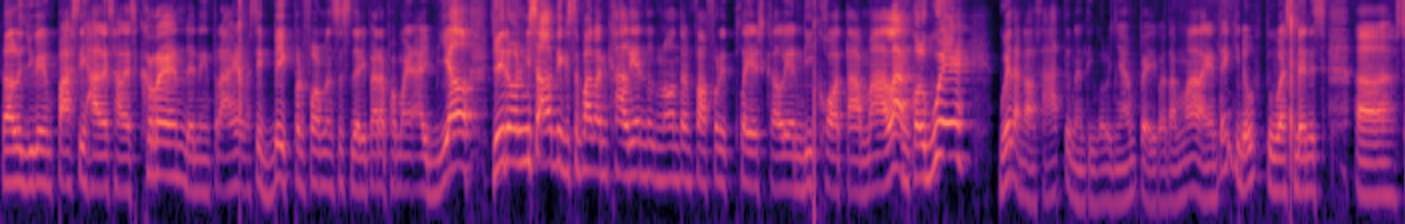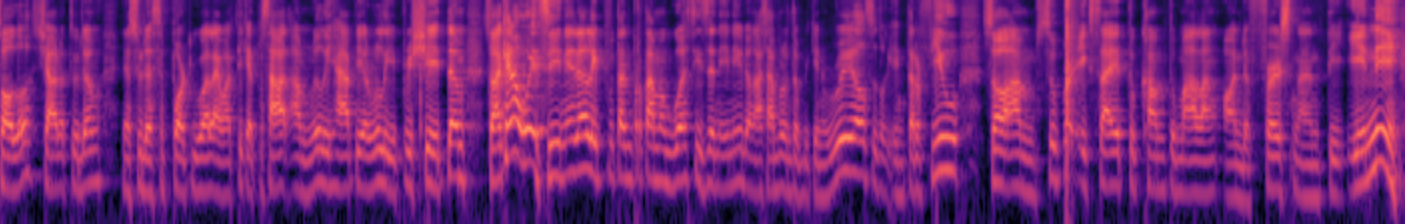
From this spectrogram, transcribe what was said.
lalu juga yang pasti highlights-highlights keren, dan yang terakhir pasti big performances dari para pemain IBL. Jadi don't miss out nih kesempatan kalian untuk nonton favorite players kalian di kota Malang. Kalau gue, gue tanggal 1 nanti baru nyampe di kota Malang. And thank you though to West Bandits uh, Solo. Shout out to them yang sudah support gue lewat tiket pesawat. I'm really happy, I really appreciate them. So I cannot wait sih. Ini adalah liputan pertama gue season ini. Udah gak sabar untuk bikin reels, untuk interview. So I'm super excited to come to Malang on the first nanti ini.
